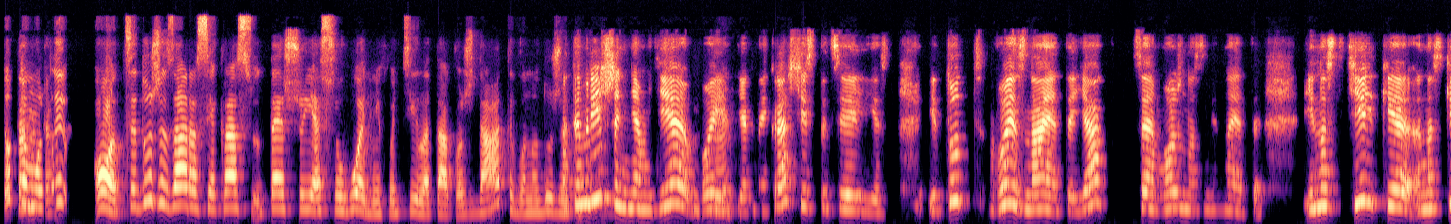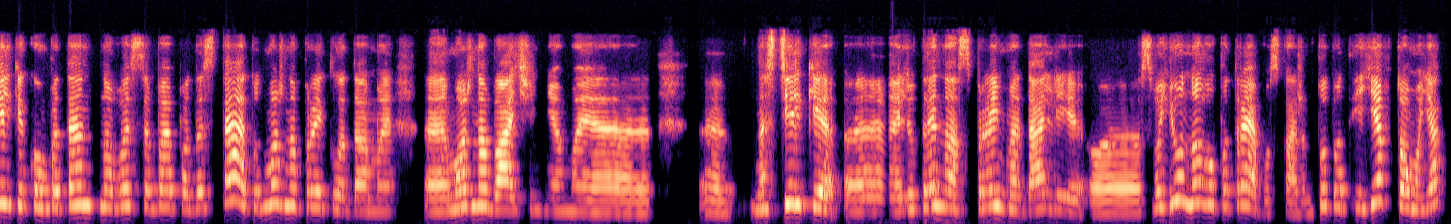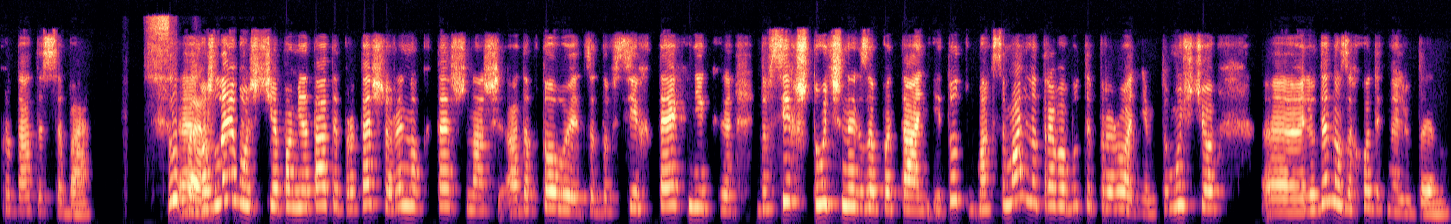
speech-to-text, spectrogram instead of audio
Тобто, так. можливо, о, це дуже зараз якраз те, що я сьогодні хотіла також дати, воно дуже А тим рішенням є ви, як найкращий спеціаліст. І тут ви знаєте, як це можна змінити. І настільки, наскільки компетентно ви себе подасте, тут можна прикладами, е, можна баченнями. е, е, Настільки людина сприйме далі свою нову потребу, скажімо. Тут от і є в тому, як продати себе. Е, супер. Важливо ще пам'ятати про те, що ринок теж наш адаптовується до всіх технік, е, до всіх штучних запитань, і тут максимально треба бути природнім, тому що е, людина заходить на людину.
